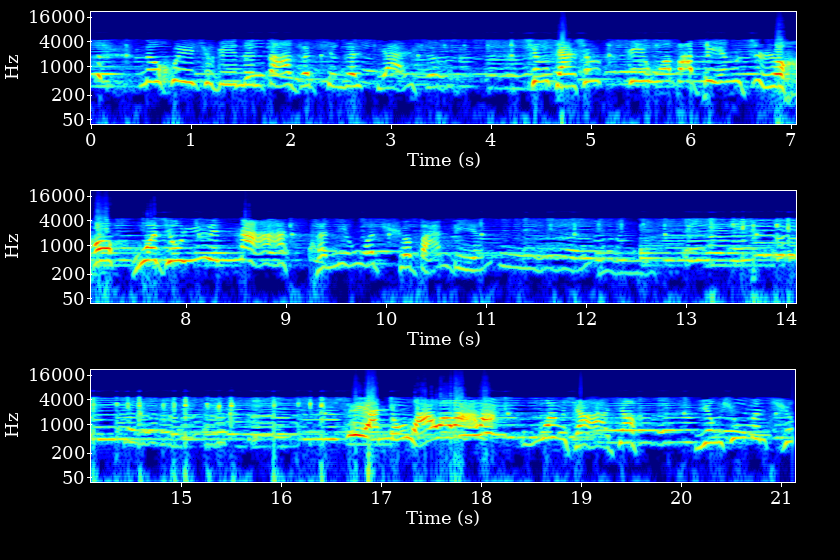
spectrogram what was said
能回去给恁大哥请个先生，请先生给我把病治好，我就云南昆明我去搬兵。徐彦中哇哇哇哇往下讲，英雄们听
